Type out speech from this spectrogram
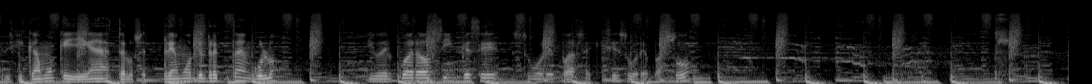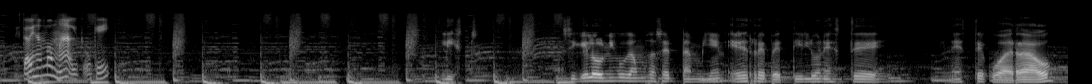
Verificamos que llegan hasta los extremos del rectángulo y del cuadrado sin que se sobrepase aquí se sobrepasó. Listo. Así que lo único que vamos a hacer también es repetirlo en este en este cuadrado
